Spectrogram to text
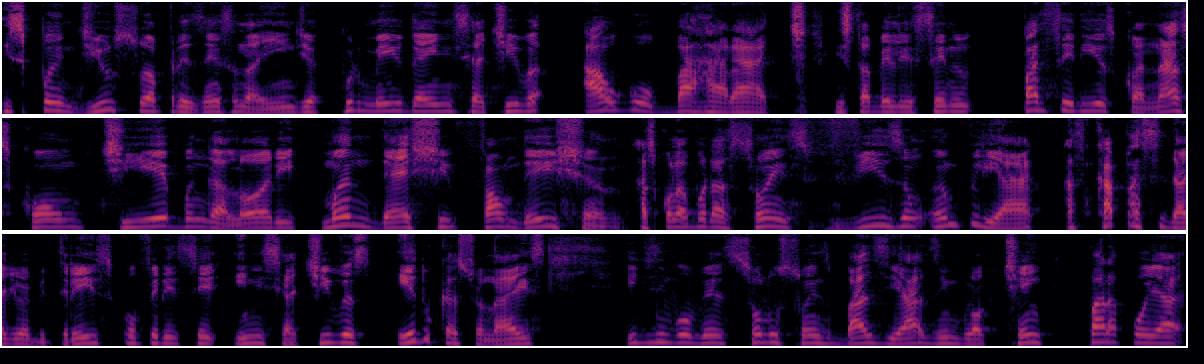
expandiu sua presença na Índia por meio da iniciativa Algo Bharat, estabelecendo parcerias com a Nascom, TIE Bangalore, Mandesh Foundation. As colaborações visam ampliar as capacidades Web3, oferecer iniciativas educacionais e desenvolver soluções baseadas em blockchain para apoiar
